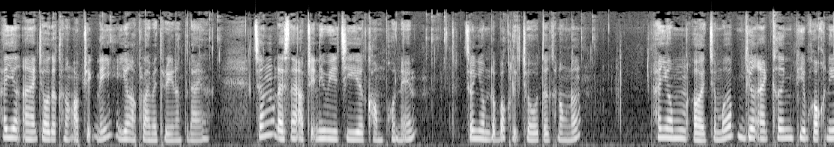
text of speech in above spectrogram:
ហើយយើងអាចចូលទៅក្នុង object នេះយើង apply material នឹងដដែល អញ្ចឹងដោយសារ object នេះវាជា component អញ្ចឹងខ្ញុំ double click ចូលទៅក្នុងហ្នឹងហើយខ្ញុំចាំមើលយើងអាចឃើញភាពខុសគ្នា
